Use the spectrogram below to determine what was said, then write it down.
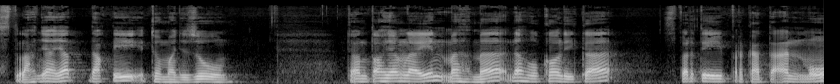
setelahnya ayat taki itu majzum. Contoh yang lain mahma nahu qalika seperti perkataanmu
